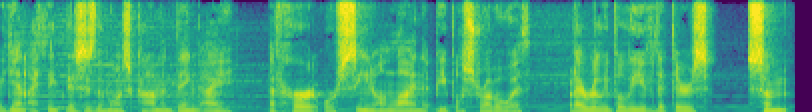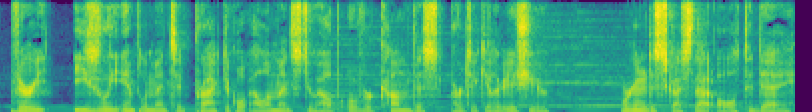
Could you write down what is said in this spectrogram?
again, I think this is the most common thing I have heard or seen online that people struggle with. But I really believe that there's some very easily implemented practical elements to help overcome this particular issue. We're going to discuss that all today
